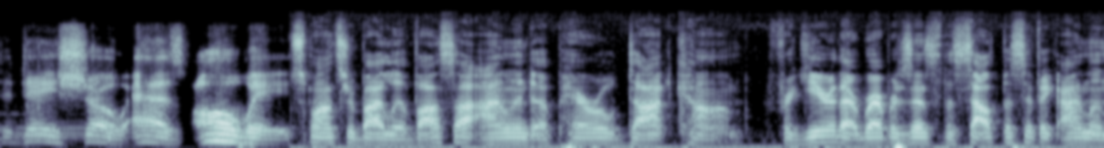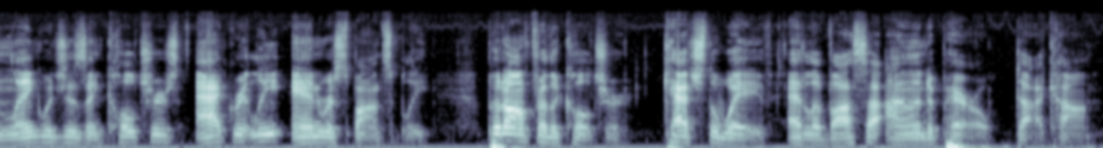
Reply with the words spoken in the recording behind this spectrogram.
Today's show, as always, sponsored by LevasaIslandApparel.com for gear that represents the South Pacific Island languages and cultures accurately and responsibly. Put on for the culture. Catch the wave at LevasaIslandApparel.com.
